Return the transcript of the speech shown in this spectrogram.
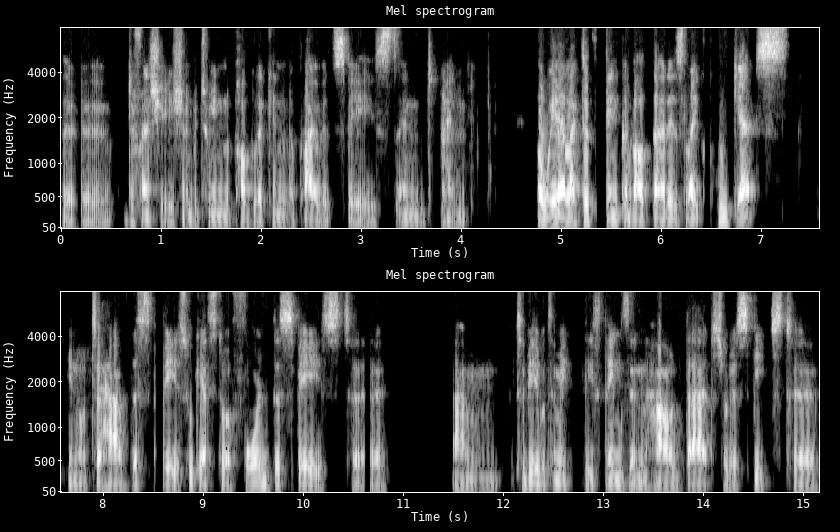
the differentiation between the public and the private space, and and a way I like to think about that is like who gets you know to have the space, who gets to afford the space to um, to be able to make these things, and how that sort of speaks to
